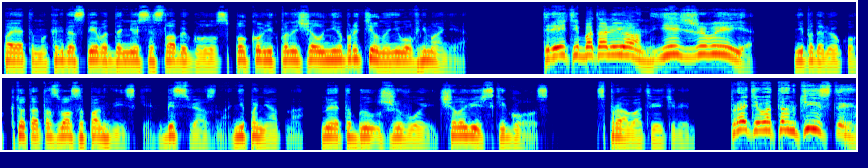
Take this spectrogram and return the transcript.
Поэтому, когда слева донесся слабый голос, полковник поначалу не обратил на него внимания. «Третий батальон! Есть живые!» Неподалеку кто-то отозвался по-английски, бессвязно, непонятно, но это был живой, человеческий голос. Справа ответили противотанкисты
